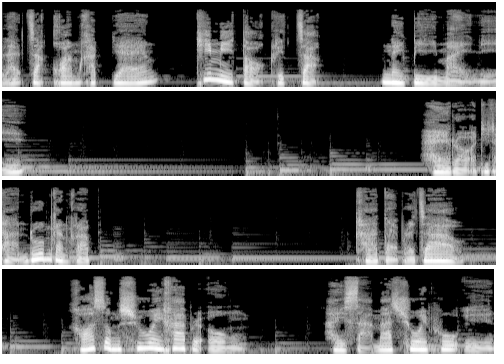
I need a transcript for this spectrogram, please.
และจากความขัดแย้ง ที่มีต่อคริสตจักรในปีใหม่นี้ ให้เราอธิษฐานร่วมกันครับ ข้าแต่พระเจ้า ขอทรงช่วยข้าพระองค์ ให้สามารถช่วยผู้อื่น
